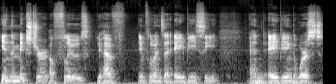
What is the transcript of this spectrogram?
in the mixture of flus. You have influenza A, B, C, and A being the worst,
